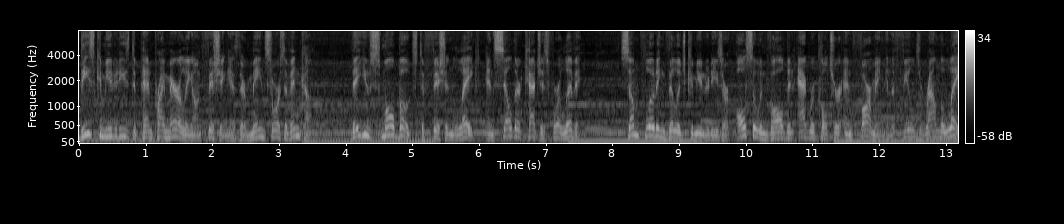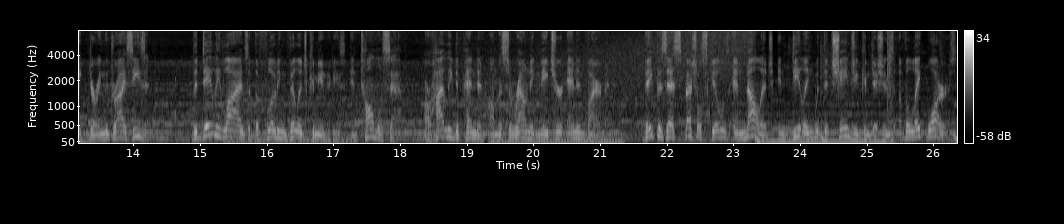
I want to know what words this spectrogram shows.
These communities depend primarily on fishing as their main source of income. They use small boats to fish in the lake and sell their catches for a living. Some floating village communities are also involved in agriculture and farming in the fields around the lake during the dry season. The daily lives of the floating village communities in Tonle Sap are highly dependent on the surrounding nature and environment. They possess special skills and knowledge in dealing with the changing conditions of the lake waters.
